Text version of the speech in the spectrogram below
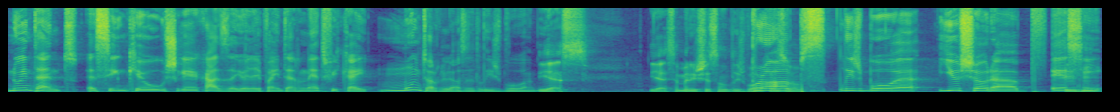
No entanto, assim que eu cheguei a casa e olhei para a internet, fiquei muito orgulhosa de Lisboa. Yes. Yes, a manifestação de Lisboa arrasou. Props, Lisboa, you showed up. É Uhum. assim,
